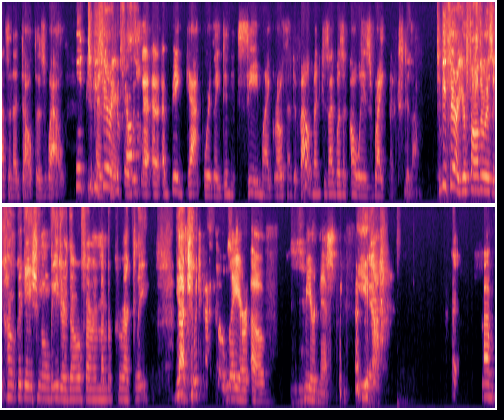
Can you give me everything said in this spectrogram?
as an adult as well. Well, to be fair, there, there was a, a, big gap where they didn't see my growth and development because I wasn't always right next to them. To be fair, your father is a congregational leader, though, if I remember correctly. Yes, which adds a layer of weirdness. yeah. Um,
